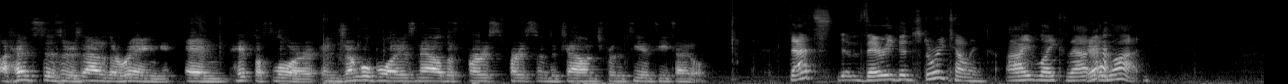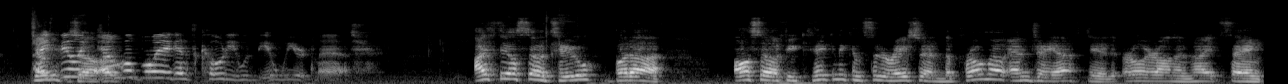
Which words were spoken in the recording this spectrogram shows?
a head scissors out of the ring and hit the floor, and Jungle Boy is now the first person to challenge for the TNT title. That's very good storytelling. I like that Yeah. a lot. I Jungle- feel So, like I- Jungle Boy against Cody would be a weird match. I feel so too, but uh, also if you take into consideration the promo MJF did earlier on in the night saying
